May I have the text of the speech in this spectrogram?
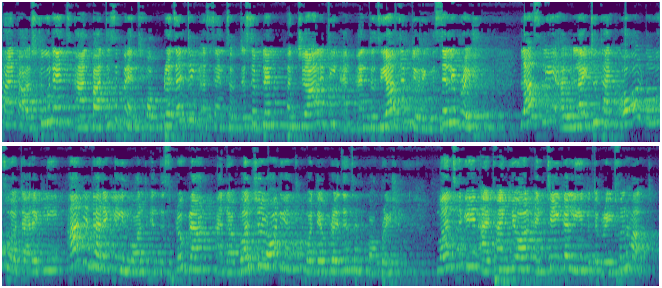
thank our students and participants for presenting a sense of discipline, punctuality and enthusiasm during the celebration. Lastly, I would like to thank all those who are directly and indirectly involved in this program and our virtual audience for their presence and cooperation. Once again, I thank you all and take a leave with a grateful heart.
